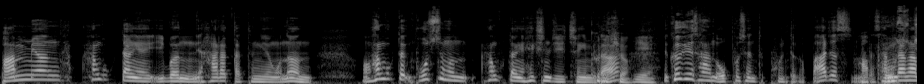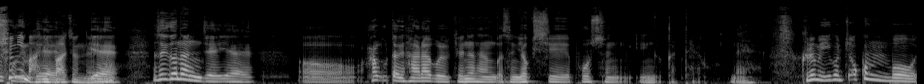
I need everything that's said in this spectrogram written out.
반면 한국당의 이번 하락 같은 경우는 어, 한국당 보수층은 한국당의 핵심 지지층입니다. 그렇죠. 예. 거기서 한 5% 포인트가 빠졌습니다. 아, 상당한 보수층이 많이 예. 빠졌네요. 예. 그래서 이거는 이제 예. 어, 한국당의 하락을 견인하는 것은 역시 보수층인 것 같아요. 네. 그러면 이건 조금 뭐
